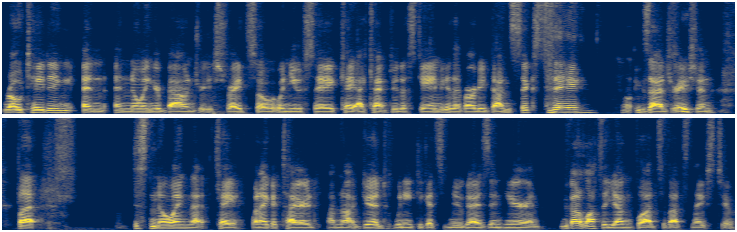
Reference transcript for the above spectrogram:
rotating and and knowing your boundaries, right? So when you say, "Okay, I can't do this game because I've already done six today," exaggeration, but just knowing that, okay, when I get tired, I'm not good. We need to get some new guys in here, and we've got lots of young blood, so that's nice too.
